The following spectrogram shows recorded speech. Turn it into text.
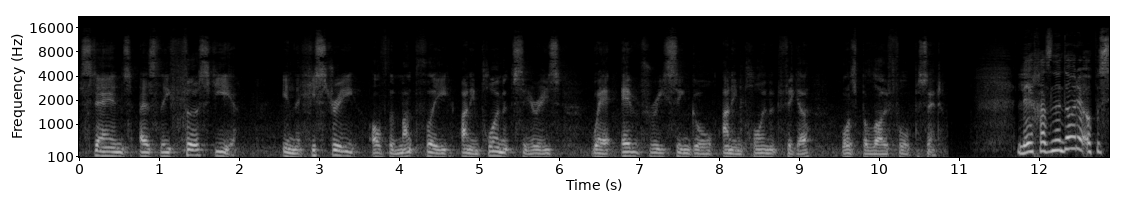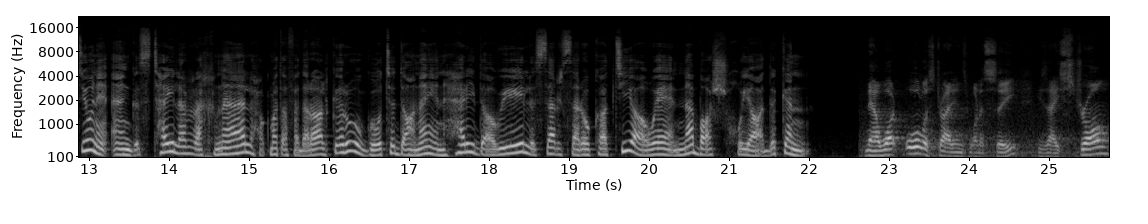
stands as the first year in the history of the monthly unemployment series where every single unemployment figure was below 4%. لخزندار اپسیون انگس تیلر رخنه لحکمت فدرال کرو گوت دانه هری داوی لسر سروکاتیا و نباش خویا دکن. Now what all Australians want to see is a strong,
